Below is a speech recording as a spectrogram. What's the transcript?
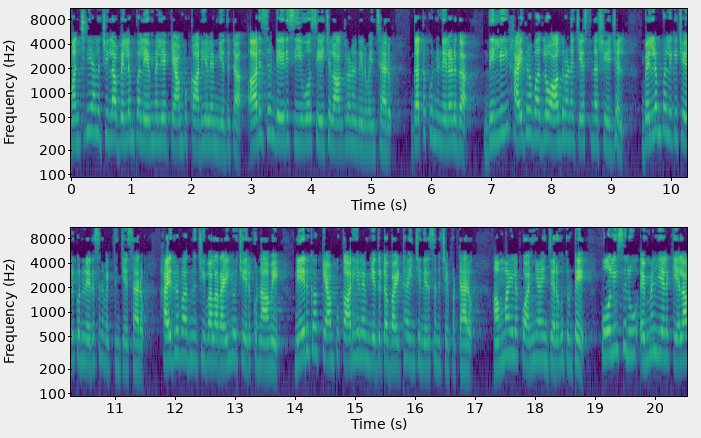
మంచిర్యాల జిల్లా బెల్లంపల్లి ఎమ్మెల్యే క్యాంపు కార్యాలయం ఎదుట ఆరిజన్ డైరీ సీఈఓ సేజల్ ఆందోళన నిర్వహించారు. గత కొన్ని నెలలుగా ఢిల్లీ హైదరాబాద్లో ఆందోళన చేస్తున్న షేజల్ బెల్లంపల్లికి చేరుకున్న నిరసన వ్యక్తం చేశారు. హైదరాబాద్ నుంచి ఇవాళ రైల్లో చేరుకున్న ఆమె నేరుగా క్యాంపు కార్యాలయం ఎదుట బైఠాయించి నిరసన చేపట్టారు. అమ్మాయిలకు అన్యాయం జరుగుతుంటే పోలీసులు ఎమ్మెల్యేలకు ఎలా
